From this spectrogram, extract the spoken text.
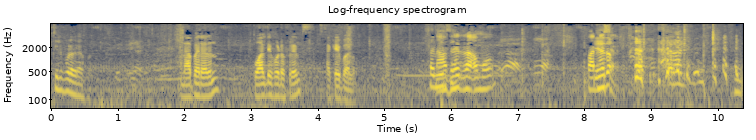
still photographer నా పేరు Arun quality photo frames Akkaipalem. నా పేరు రాము. ఫర్నిచర్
